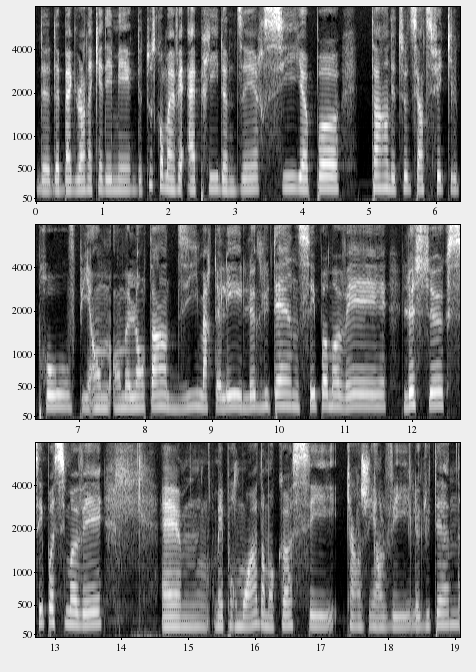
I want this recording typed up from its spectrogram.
de, background académique, de tout ce qu'on m'avait appris, de me dire s'il n'y a pas tant d'études scientifiques qui le prouvent, puis on, on me longtemps dit, martelé, le gluten, c'est pas mauvais, le sucre, c'est pas si mauvais. Euh, mais pour moi, dans mon cas, c'est quand j'ai enlevé le gluten,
